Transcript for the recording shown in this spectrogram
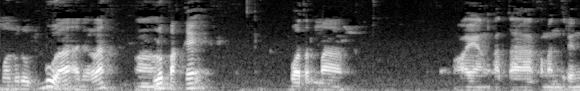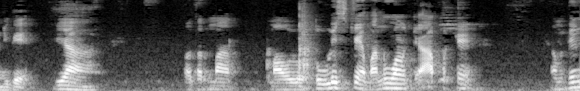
menurut gua adalah Hmm. lo pakai watermark. Oh yang kata kementerian juga ya? Ya watermark. Mau lo tulis kayak manual kayak apa kayak. Yang penting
